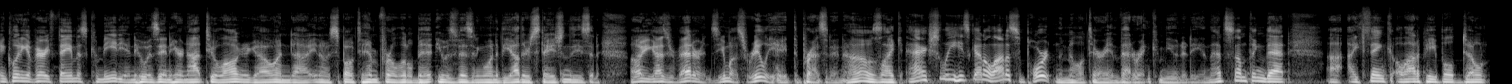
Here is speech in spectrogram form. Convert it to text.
including a very famous comedian who was in here not too long ago, and uh, you know spoke to him for a little bit. He was visiting one of the other stations. He said, "Oh, you guys are veterans. You must really hate the president." Huh? I was like, "Actually, he's got a lot of support in the military and veteran community, and that's something that uh, I think a lot of people don't."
